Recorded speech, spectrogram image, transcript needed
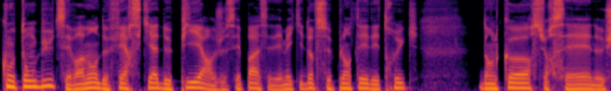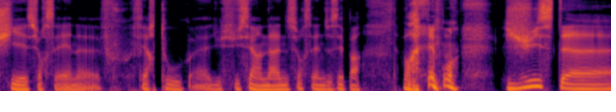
quand ton but, c'est vraiment de faire ce qu'il y a de pire, je sais pas, c'est des mecs qui doivent se planter des trucs dans le corps, sur scène, chier sur scène, euh, faire tout, du sucer un âne sur scène, je sais pas. Vraiment, juste. Euh,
